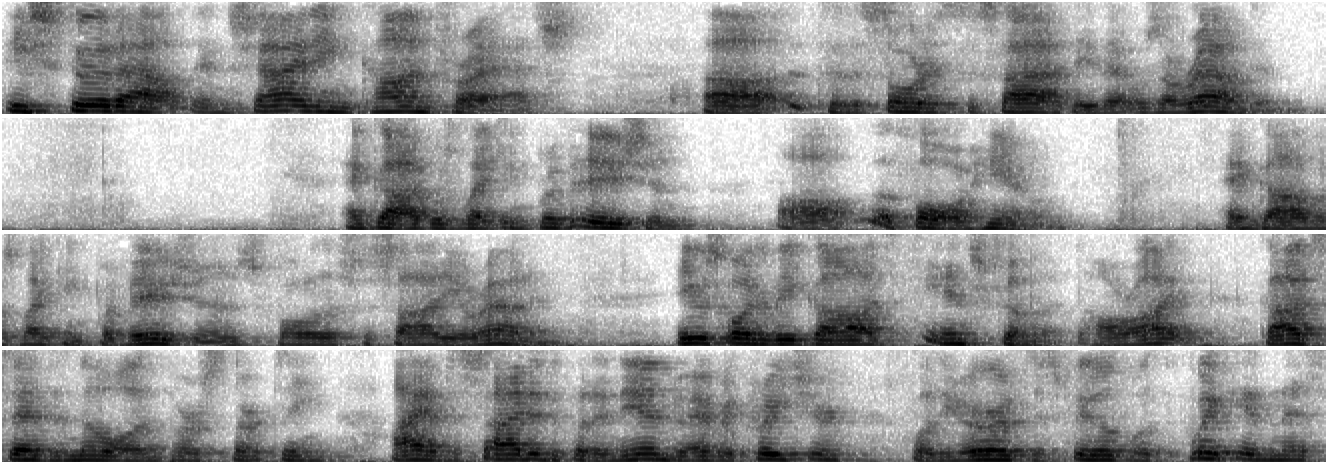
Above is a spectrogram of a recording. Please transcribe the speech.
he stood out in shining contrast uh, to the sort of society that was around him. And God was making provision uh, for him. And God was making provisions for the society around him. He was going to be God's instrument, all right? God said to Noah in verse 13, I have decided to put an end to every creature, for the earth is filled with wickedness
